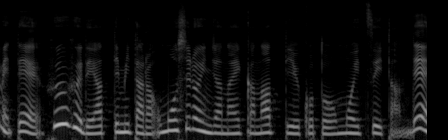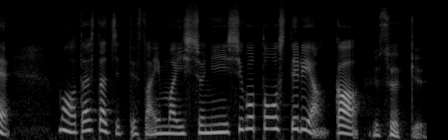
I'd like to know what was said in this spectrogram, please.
めて夫婦でやってみたら面白いんじゃないかなっていうことを思いついたんで、まあ、私たちってさ今一緒に仕事をしてるやんか。えそうやっけ？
